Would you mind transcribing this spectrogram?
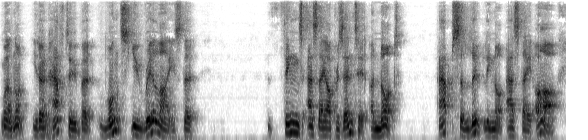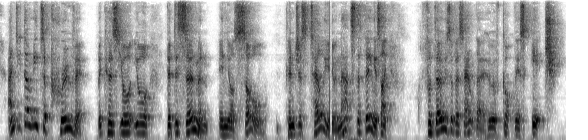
well, not, you don't have to, but once you realize that things as they are presented are not, absolutely not as they are, and you don't need to prove it because your, your, the discernment in your soul can just tell you. And that's the thing. It's like, for those of us out there who have got this itch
